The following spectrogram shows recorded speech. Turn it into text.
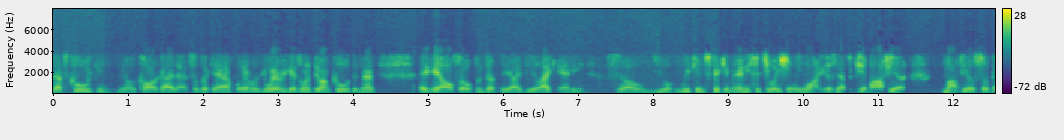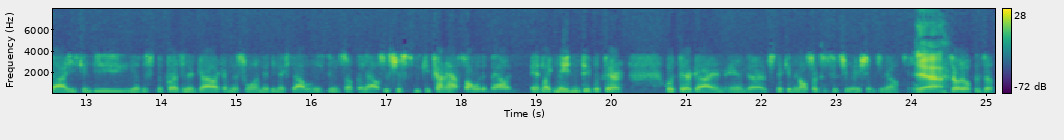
that's cool. We can you know call our guy that." So I was like, "Yeah, whatever whatever you guys want to do, I'm cool with it." Then it, it also opens up the idea, like Eddie, so you we can stick him in any situation we want. He doesn't have to be a mafia mafioso guy. He can be you know this, the president guy like on this one. Maybe next album he's doing something else. It's just we can kind of have fun with him now, and, and like Maiden did with their with their guy, and and uh, stick him in all sorts of situations. You know. Yeah. So it opens up.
